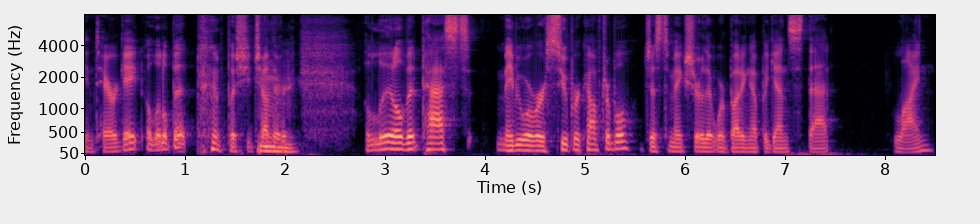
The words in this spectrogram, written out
interrogate a little bit, push each other mm-hmm. a little bit past maybe where we're super comfortable, just to make sure that we're butting up against that line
